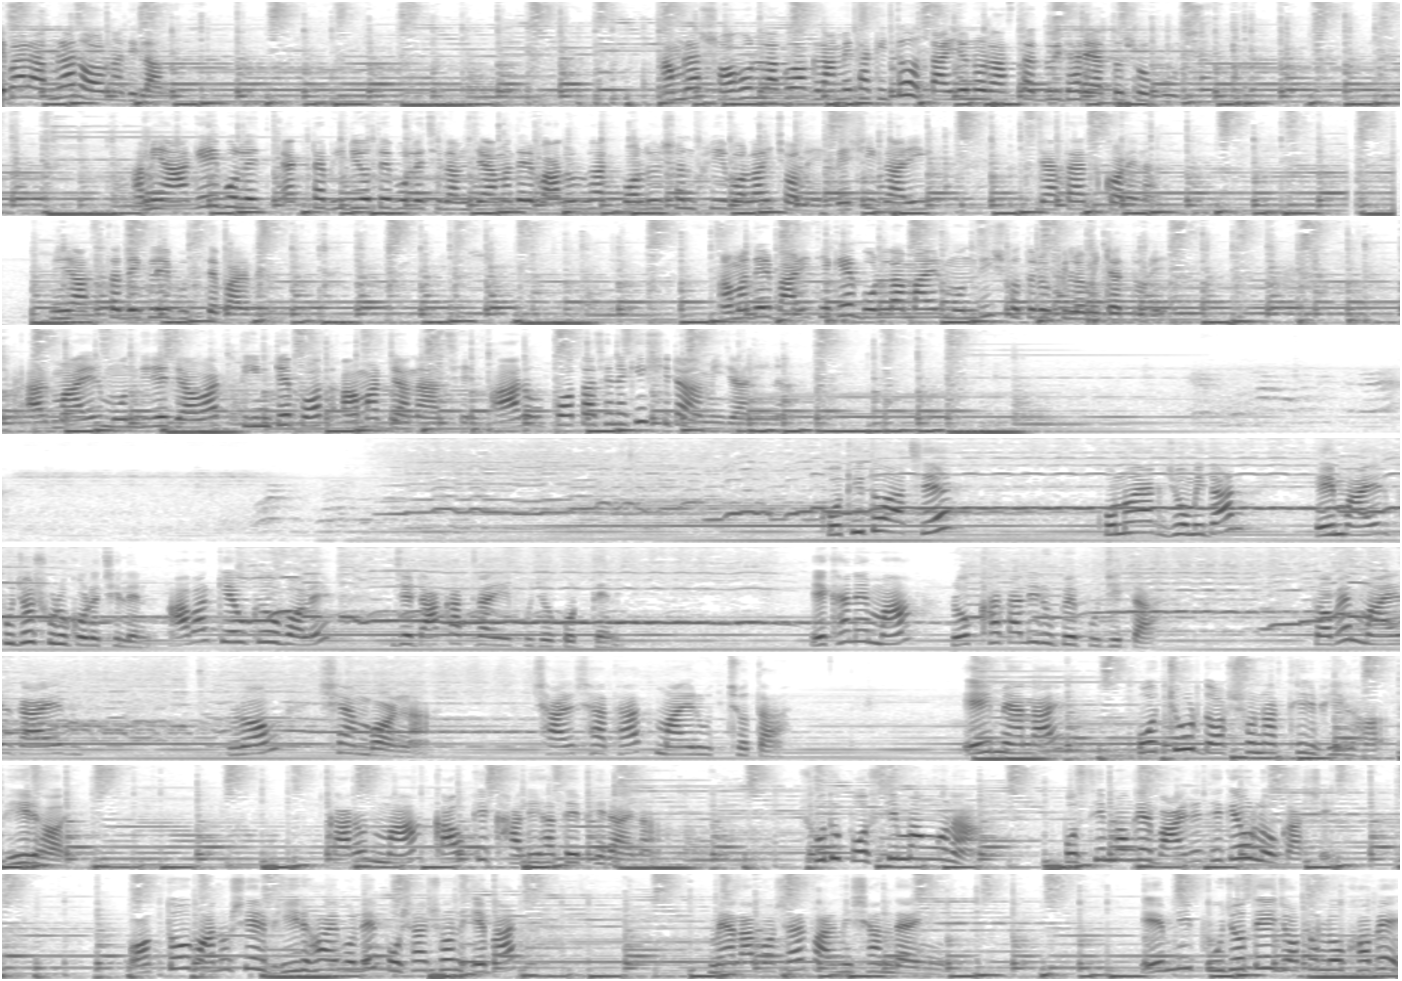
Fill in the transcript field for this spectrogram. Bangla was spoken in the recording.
এবার আমরা রওনা দিলাম। আমরা শহর লাগোয়া গ্রামে থাকি তো, তাই জন্য রাস্তার দুই ধারে এত সবুজ। আমি আগেই বলে, একটা ভিডিওতে বলেছিলাম যে আমাদের বালুরঘাট পলিউশন ফ্রি বলাই চলে। বেশি গাড়ি যাতায়াত করে না। আপনি রাস্তা দেখলেই বুঝতে পারবেন। আমাদের বাড়ি থেকে বললা মায়ের মন্দির সতেরো কিলোমিটার দূরে। আর মায়ের মন্দিরে যাওয়ার তিনটে পথ আমার জানা আছে। আর পথ আছে নাকি সেটা আমি জানি না। কথিত আছে, কোনো এক জমিদার এই মায়ের পুজো শুরু করেছিলেন। আবার কেউ কেউ বলে যে ডাকাতরা এই পুজো করতেন। এখানে মা রক্ষাকালী রূপে পূজিতা। তবে মায়ের গায়ের রং শ্যামবর্ণা। সাড়ে সাত হাত মায়ের উচ্চতা। এই মেলায় প্রচুর দর্শনার্থীর ভিড় ভিড় হয়। কারণ মা কাউকে খালি হাতে ফেরায় না। শুধু পশ্চিমবঙ্গ না, পশ্চিমবঙ্গের বাইরে থেকেও লোক আসে। অত মানুষের ভিড় হয় বলে প্রশাসন এবার মেলা বসার পারমিশন দেয়নি। এমনি পুজোতেই যত লোক হবে,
